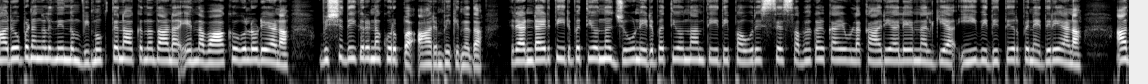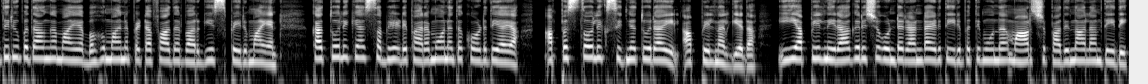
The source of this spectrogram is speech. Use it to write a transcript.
ആരോപണങ്ങളിൽ നിന്നും വിമുക്തനാക്കുന്നതാണ് എന്ന വാക്കുകളോടെയാണ് വിശദീകരണക്കുറിപ്പ് ആരംഭിക്കുന്നത്. രണ്ടായിരത്തി ഇരുപത്തിയൊന്ന് ജൂൺ ഇരുപത്തിയൊന്നാം തീയതി പൗരസ്ത്യ സഭകൾക്കായുള്ള കാര്യാലയം നൽകിയ ഈ വിധിത്തീർപ്പിനെതിരെയാണ് അതിരൂപതാംഗമായ ബഹുമാനപ്പെട്ട ഫാദർ വർഗീസ് പെരുമായൻ കത്തോലിക്ക സഭയുടെ പരമോന്നത കോടതിയായ അപ്പസ്തോലിക് സിഗ്നത്തൂരായിൽ അപ്പീൽ നൽകിയത്. ഈ അപ്പീൽ നിരാകരിച്ചുകൊണ്ട് രണ്ടായിരത്തി ഇരുപത്തിമൂന്ന് മാർച്ച് പതിനാലാം തീയതി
